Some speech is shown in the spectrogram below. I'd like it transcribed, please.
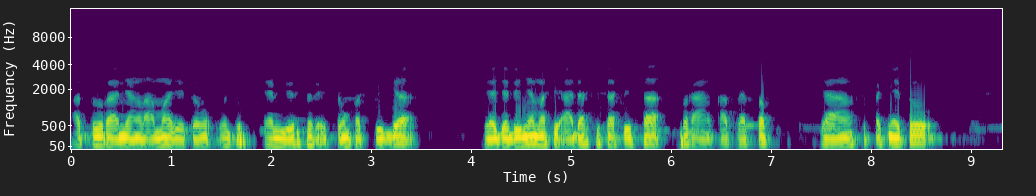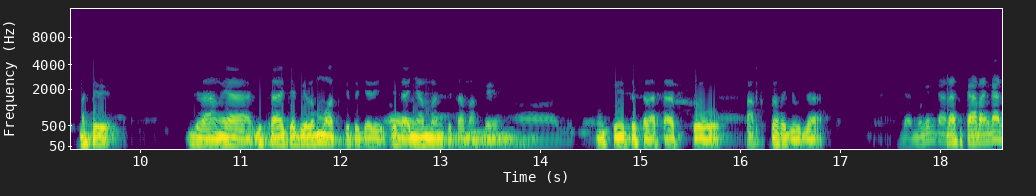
aturan yang lama yaitu untuk end user itu 4 giga ya jadinya masih ada sisa-sisa perangkat laptop yang speknya itu masih bilang ya bisa jadi lemot gitu jadi Oh. tidak nyaman kita pakai Oh gitu. mungkin itu salah satu faktor juga Dan mungkin karena sekarang kan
